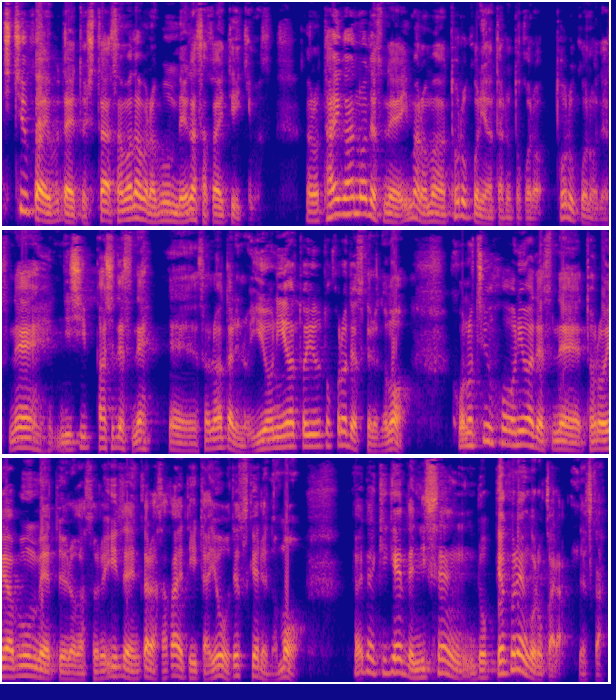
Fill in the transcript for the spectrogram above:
地中海を舞台とした様々な文明が栄えていきます。あの、対岸のですね、今のまあトルコにあたるところ、トルコのですね、西端ですね、えー、そのあたりのイオニアというところですけれども、この地方にはですね、トロヤ文明というのがそれ以前から栄えていたようですけれども、だいたい紀元前2600年頃からですか。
